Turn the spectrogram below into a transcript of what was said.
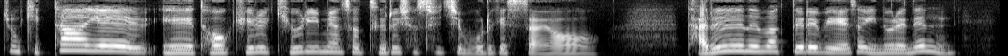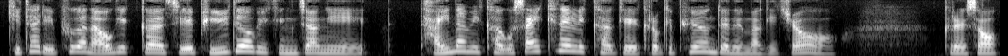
좀 기타에 예, 더 귀를 기울이면서 들으셨을지 모르겠어요. 다른 음악들에 비해서 이 노래는 기타 리프가 나오기까지의 build-up이 굉장히 dynamic하고 사이키델릭하게 그렇게 표현된 음악이죠. 그래서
